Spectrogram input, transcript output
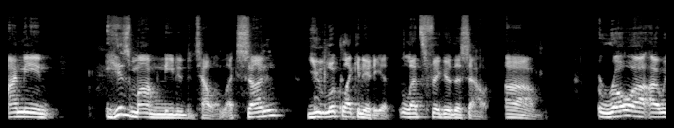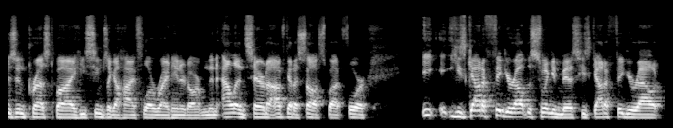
I mean, his mom needed to tell him, like, son, you look like an idiot. Let's figure this out. Um, Roa, I was impressed by. He seems like a high floor right handed arm. And then Alan Cerda, I've got a soft spot for he, has got to figure out the swing and miss. He's got to figure out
